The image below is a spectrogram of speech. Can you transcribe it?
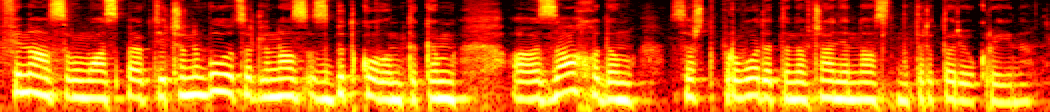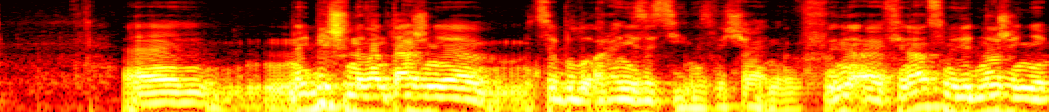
фінансовому аспекті чи не було це для нас збитковим таким заходом все ж проводити навчання нас на території України? Е, Найбільше навантаження це було організаційне, звичайно. В фінансовому відношенні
